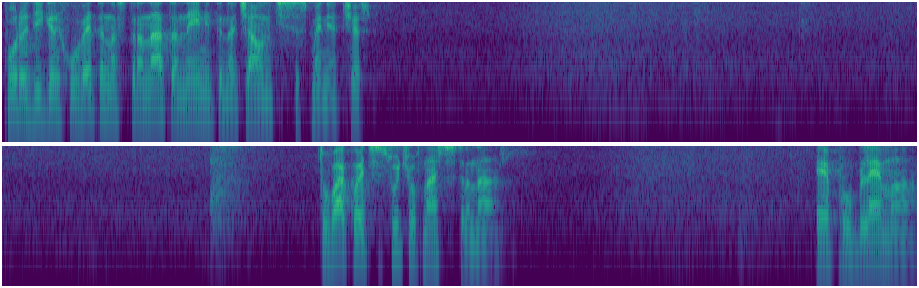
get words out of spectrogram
Поради греховете на страната, нейните началници се сменят често. Това, което се случва в нашата страна, е проблема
